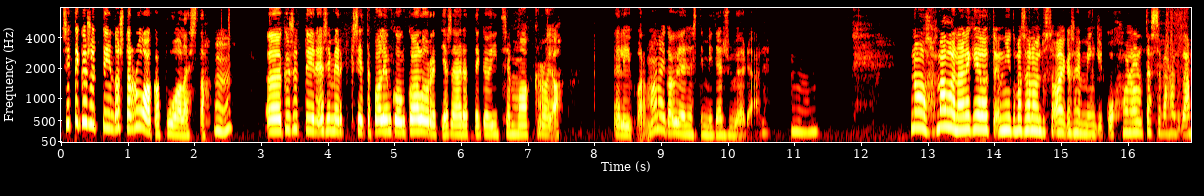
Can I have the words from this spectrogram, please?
sitten kysyttiin tuosta ruokapuolesta. Mm. Öö, kysyttiin esimerkiksi, että paljonko on kalorit ja säädättekö itse makroja. Eli varmaan aika yleisesti, miten syödään. Mm. No, mä voin ainakin aloittaa, niin kuin mä sanoin tuossa aikaisemminkin, kun on ollut tässä vähän tätä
